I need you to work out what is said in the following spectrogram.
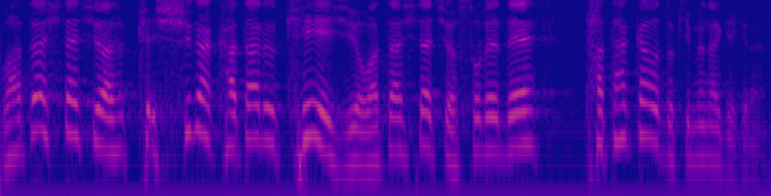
私たちは主が語る刑事を私たちはそれで戦うと決めなきゃいけないの。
